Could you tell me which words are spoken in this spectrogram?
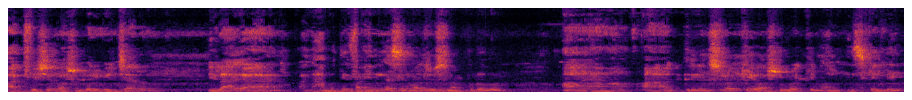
ఆర్టిఫిషియల్ వర్షం కురిపించారు. ఇలాగా కాకపోతే ఫైనల్గా సినిమా చూసినప్పుడు ఆ గ్రీన్స్లోకి వర్షంలోకి మనం తీసుకెళ్ళి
